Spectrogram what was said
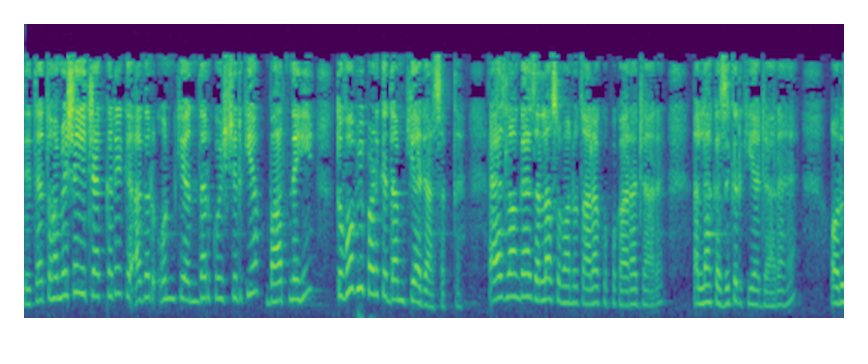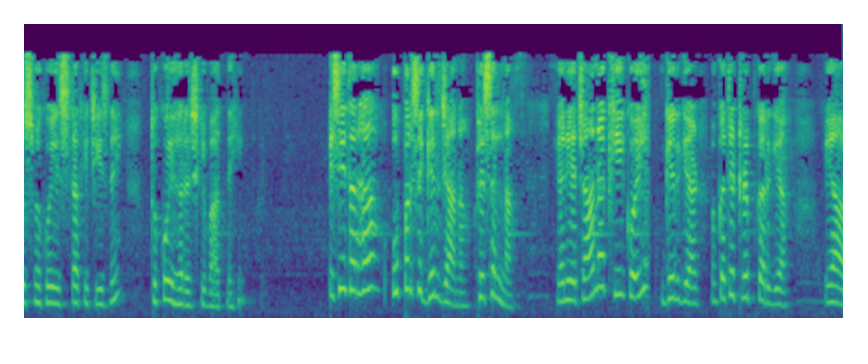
دیتا ہے، تو ہمیشہ یہ چیک کرے کہ اگر ان کے اندر کوئی شرکیہ بات نہیں، تو وہ بھی پڑھ کے دم کیا جا سکتا ہے۔ ایز لانگ ایز اللہ سبحان و تعالیٰ کو پکارا جا رہا ہے، اللہ کا ذکر کیا جا رہا ہے، اور اس میں کوئی اس طرح کی چیز نہیں، تو کوئی حرج کی بات نہیں۔ اسی طرح اوپر سے گر جانا، پھسلنا یعنی اچانک ہی کوئی گر گیا، ہم کہتے ٹرپ کر گیا، یا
